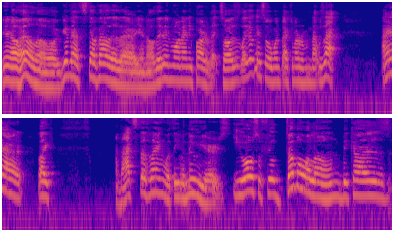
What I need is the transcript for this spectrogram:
you know, hell no, get that stuff out of there, you know. They didn't want any part of it. So I was just like, okay, so I went back to my room, and that was that. I had, like, that's the thing with even New Year's. You also feel double alone because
